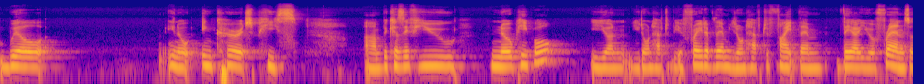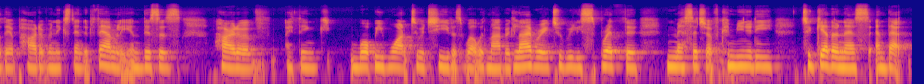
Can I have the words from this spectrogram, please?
will, you know, encourage peace. Um, because if you know people, you're, you don't have to be afraid of them. You don't have to fight them. They are your friends, or they're part of an extended family. And this is part of, I think, what we want to achieve as well with Mahrberg Library to really spread the message of community, togetherness, and that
